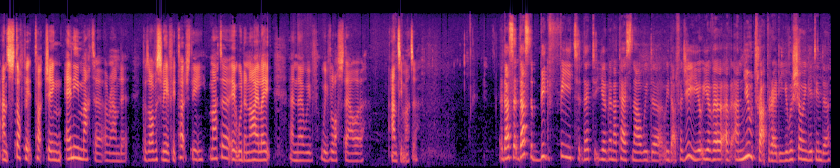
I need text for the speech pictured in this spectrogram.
and stop it touching any matter around it. Because obviously, if it touched the matter, it would annihilate, and there we've we've lost our antimatter. That's that's the big feat that you're going to test now with uh, with Alpha G. You, you have a, a new trap ready. You were showing it in the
